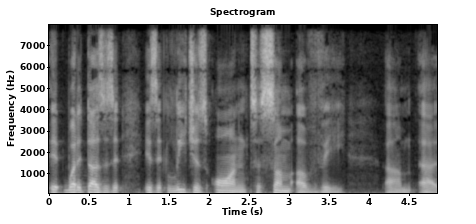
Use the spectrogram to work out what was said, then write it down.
it what it does is it is it leeches on to some of the um, uh,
